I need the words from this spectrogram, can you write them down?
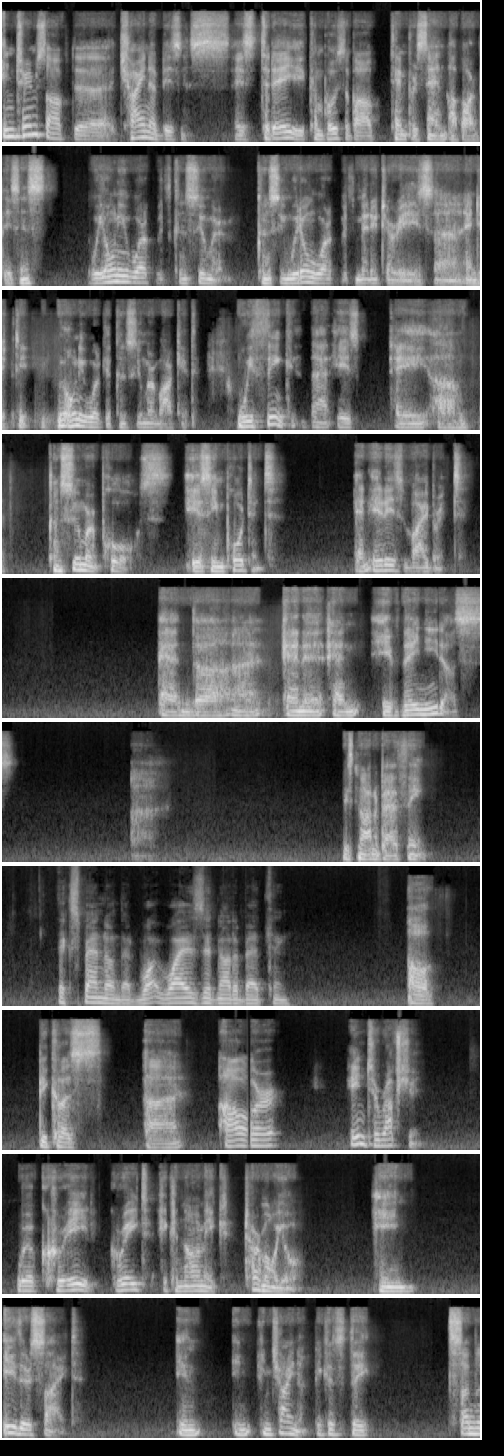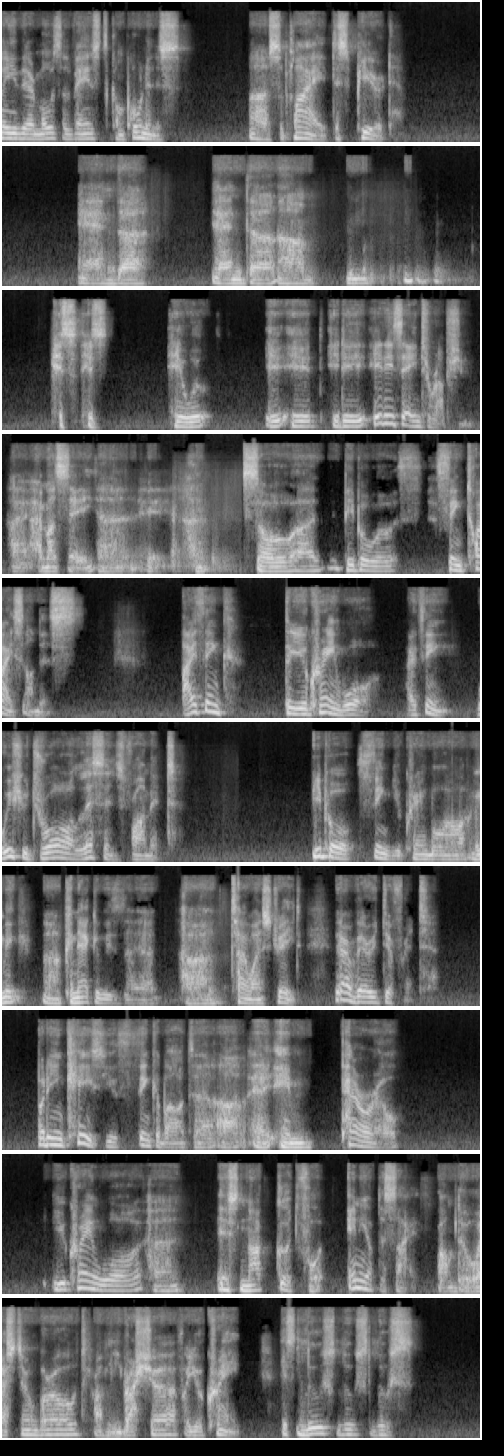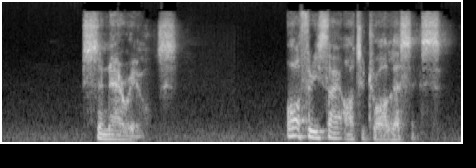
In terms of the China business, is today it composed about 10% of our business. We only work with consumer. Consume, we don't work with militaries uh, entity. We only work at consumer market. We think that is a um, consumer pools is important, and it is vibrant. And uh, and and if they need us, uh, it's not a bad thing. Expand on that. Why, why is it not a bad thing? Oh, because uh, our interruption will create great economic turmoil in either side in, in, in China because they suddenly their most advanced components uh, supply disappeared. And uh, and uh, um, it's, it's, it will it, it, it, is an interruption, I, I must say. Uh, so uh, people will think twice on this. I think the Ukraine war, I think we should draw lessons from it. People think Ukraine war make, uh, connected with the uh, Taiwan Strait. They are very different. But in case you think about uh, uh, in parallel, Ukraine war is not good for any of the sides, from the Western world, from Russia, for Ukraine. It's loose, loose, loose scenarios. All three sides ought to draw lessons.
